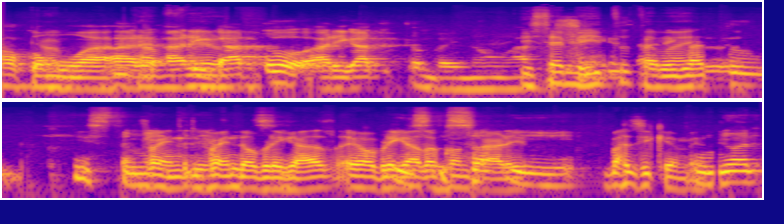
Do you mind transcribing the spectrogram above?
Tal como a, a, arigato, arigato também não há. Isso é sim, mito também. arigato Isso também Vem, é vem de obrigado, é obrigado Isso, ao só- contrário, basicamente. o, melhor,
